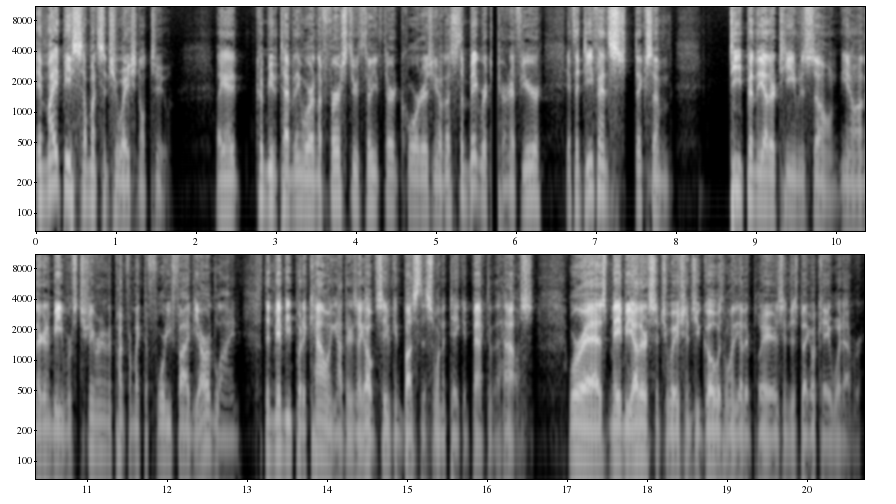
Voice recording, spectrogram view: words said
it might be somewhat situational too. Like it could be the type of thing where in the first through third, third quarters, you know, that's the big return. If you're if the defense sticks them deep in the other team's zone, you know, and they're going to be retrieving the punt from like the 45 yard line, then maybe you put a cowing out there. It's like, oh, so you can bust this one and take it back to the house. Whereas maybe other situations, you go with one of the other players and just be like, okay, whatever,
